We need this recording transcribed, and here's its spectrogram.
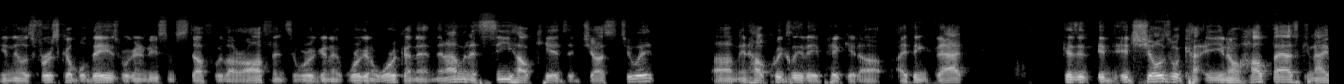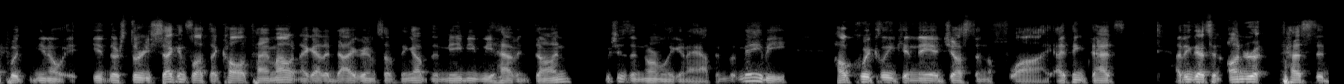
in those first couple days we're going to do some stuff with our offense and we're going to we're going to work on that. And then i'm going to see how kids adjust to it um, and how quickly they pick it up. I think that because it, it, it shows what kind you know how fast can i put you know it, it, there's 30 seconds left i call a timeout and i got to diagram something up that maybe we haven't done which isn't normally going to happen but maybe how quickly can they adjust on the fly? I think that's i think that's an under tested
